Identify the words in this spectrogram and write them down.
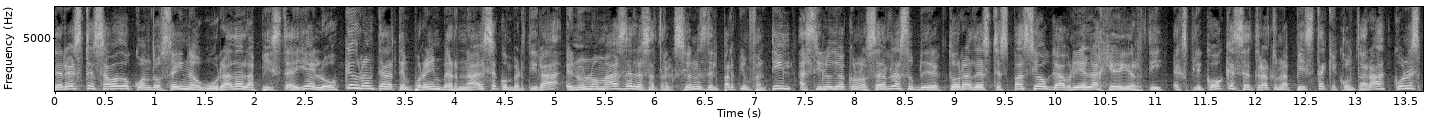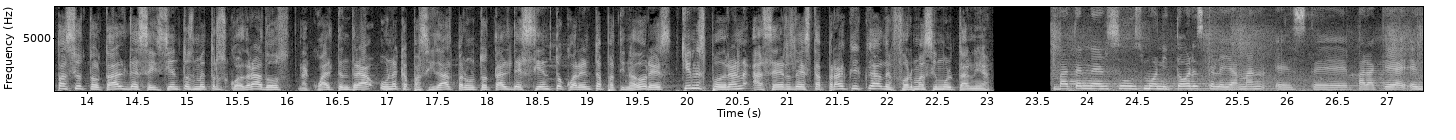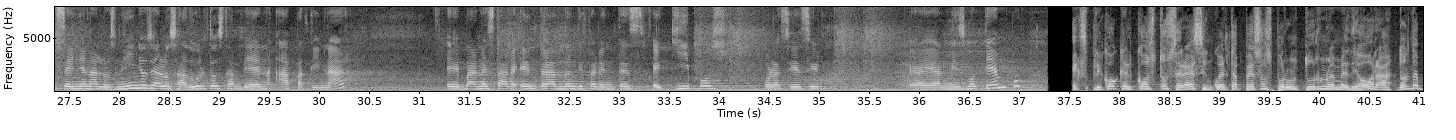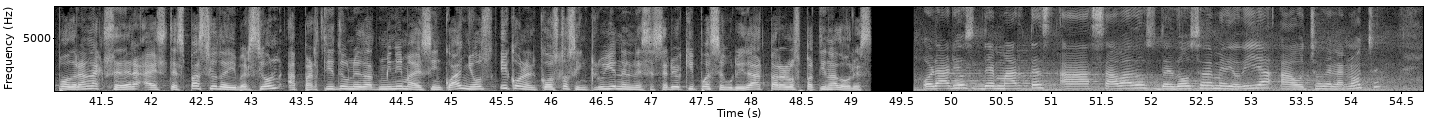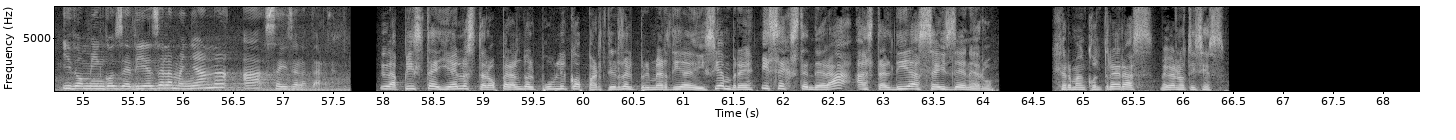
Será este sábado cuando sea inaugurada la pista de hielo, que durante la temporada invernal se convertirá en uno más de las atracciones del parque infantil. Así lo dio a conocer la subdirectora de este espacio, Gabriela Hegerty. Explicó que se trata de una pista que contará con un espacio total de 600 metros cuadrados, la cual tendrá una capacidad para un total de 140 patinadores, quienes podrán hacer de esta práctica de forma simultánea. Va a tener sus monitores que le llaman este, para que enseñen a los niños y a los adultos también a patinar. Eh, van a estar entrando en diferentes equipos, por así decir, eh, al mismo tiempo. Explicó que el costo será de 50 pesos por un turno de media hora, donde podrán acceder a este espacio de diversión a partir de una edad mínima de 5 años y con el costo se incluyen el necesario equipo de seguridad para los patinadores. Horarios de martes a sábados de 12 de mediodía a 8 de la noche y domingos de 10 de la mañana a 6 de la tarde. La pista de hielo estará operando al público a partir del primer día de diciembre y se extenderá hasta el día 6 de enero. Germán Contreras, Mega Noticias.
